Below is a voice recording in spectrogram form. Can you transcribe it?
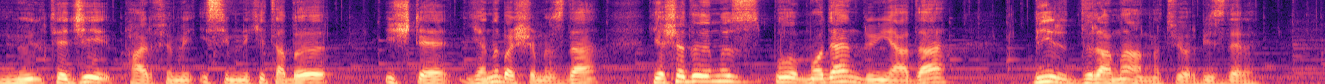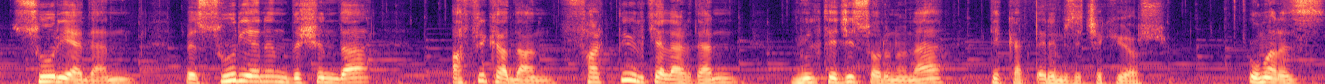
Mülteci Parfümü isimli kitabı işte yanı başımızda yaşadığımız bu modern dünyada bir dramı anlatıyor bizlere. Suriye'den ve Suriye'nin dışında Afrika'dan, farklı ülkelerden mülteci sorununa dikkatlerimizi çekiyor. Umarız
